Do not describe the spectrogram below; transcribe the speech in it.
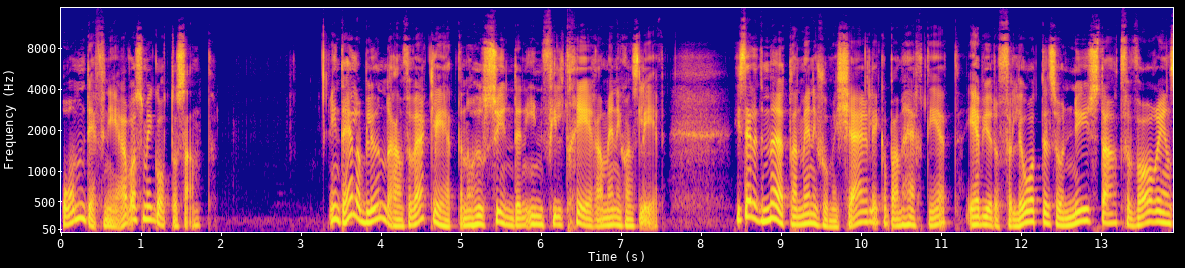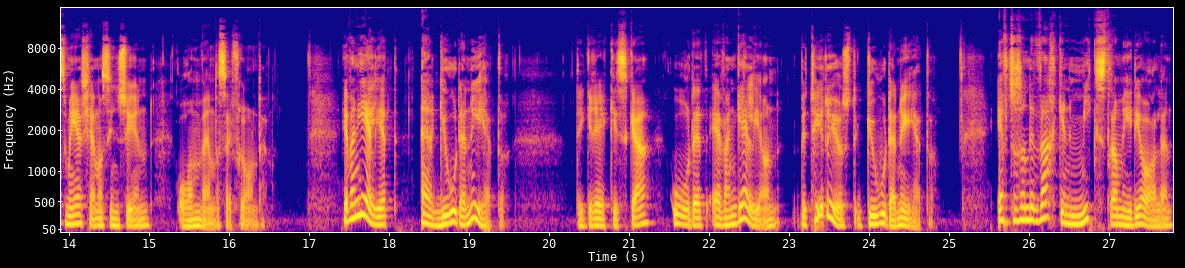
omdefiniera vad som är gott och sant. Inte heller blundar han för verkligheten och hur synden infiltrerar människans liv. Istället möter han människor med kärlek och barmhärtighet, erbjuder förlåtelse och ny start för var och en som erkänner sin synd och omvänder sig från den. Evangeliet är goda nyheter. Det grekiska ordet evangelion betyder just goda nyheter. Eftersom det varken mixtrar med idealen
